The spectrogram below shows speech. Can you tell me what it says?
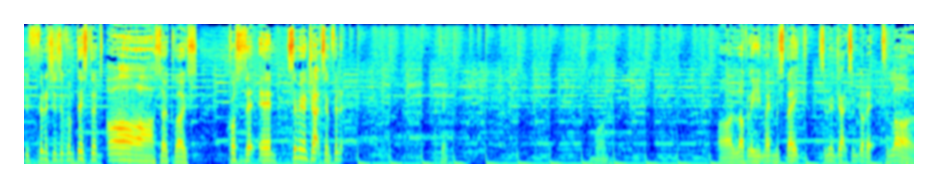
who finishes it from distance. Oh, so close. Crosses it in. Simeon Jackson. Fin- Oh, lovely. He made a mistake. Simeon Jackson got it to La.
